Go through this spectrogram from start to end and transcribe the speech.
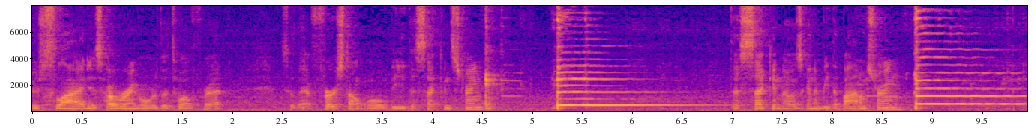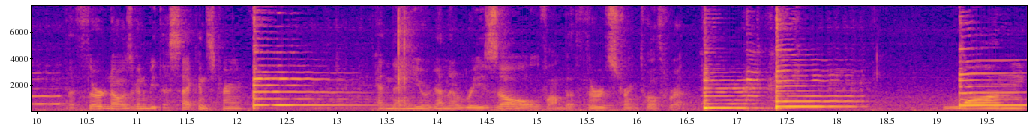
Your slide is hovering over the 12th fret. So that first note will be the second string. The second note is going to be the bottom string. The third note is going to be the second string. And then you're going to resolve on the third string 12th fret. One,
